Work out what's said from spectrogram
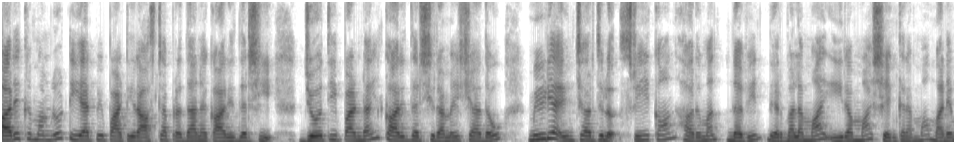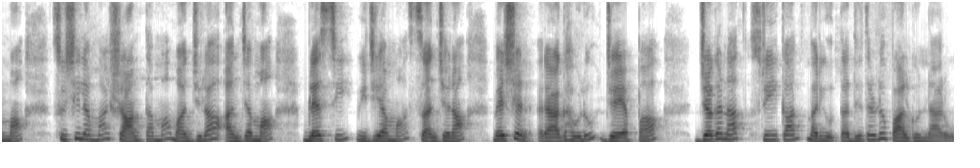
కార్యక్రమంలో టీఆర్పీ పార్టీ రాష్ట్ర ప్రధాన కార్యదర్శి జ్యోతి పండాల్ కార్యదర్శి రమేష్ యాదవ్ మీడియా ఇన్ఛార్జీలు శ్రీకాంత్ హనుమంత్ నవీన్ నిర్మలమ్మ ఈరమ్మ శంకరమ్మ మనెమ్మ సుశీలమ్మ శాంతమ్మ మంజుల అంజమ్మ బ్లెస్సి విజయమ్మ సంజన మెషన్ రాఘవులు జయప్ప జగన్నాథ్ శ్రీకాంత్ మరియు తదితరులు పాల్గొన్నారు.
